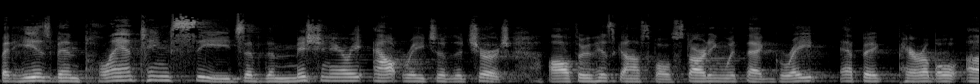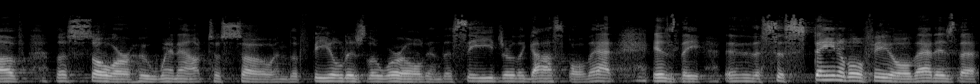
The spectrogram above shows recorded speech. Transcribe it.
but he has been planting seeds of the missionary outreach of the church all through his gospel, starting with that great epic parable of the sower who went out to sow and the field is the world and the seeds are the gospel. That is the, the sustainable field. That is the,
